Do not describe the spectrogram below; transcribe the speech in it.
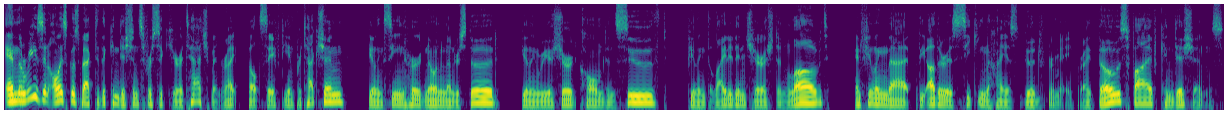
And the reason always goes back to the conditions for secure attachment, right? Felt safety and protection, feeling seen, heard, known, and understood, feeling reassured, calmed, and soothed, feeling delighted and cherished and loved, and feeling that the other is seeking the highest good for me, right? Those five conditions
